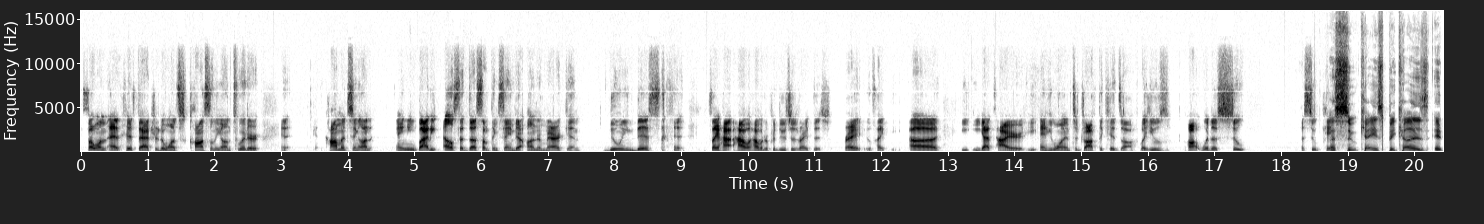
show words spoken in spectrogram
someone at his stature, the one's constantly on Twitter commenting on anybody else that does something saying they're un-American, doing this. it's like how, how how would the producers write this, right? It's like uh he, he got tired he, and he wanted to drop the kids off, but he was caught with a suit, a suitcase. a suitcase because it.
